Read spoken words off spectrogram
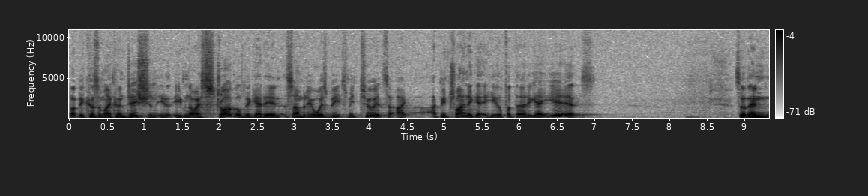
but because of my condition, even though I struggle to get in, somebody always beats me to it. So I, I've been trying to get healed for 38 years. So then,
